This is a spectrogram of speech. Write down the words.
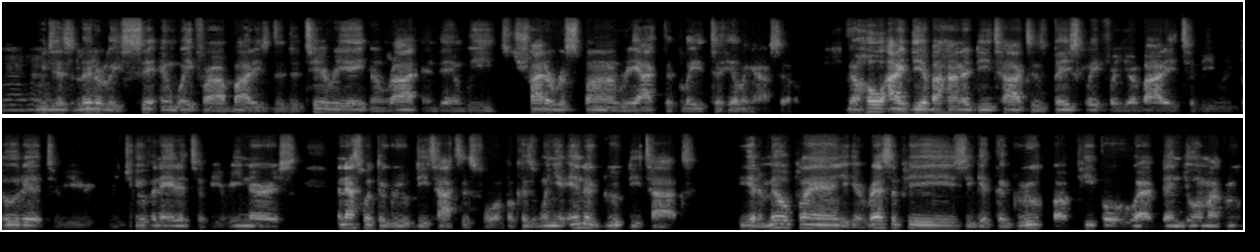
Mm-hmm. We just literally sit and wait for our bodies to deteriorate and rot, and then we try to respond reactively to healing ourselves. The whole idea behind a detox is basically for your body to be rebooted, to be rejuvenated, to be renourished. And that's what the group detox is for. Because when you're in a group detox, you get a meal plan, you get recipes, you get the group of people who have been doing my group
